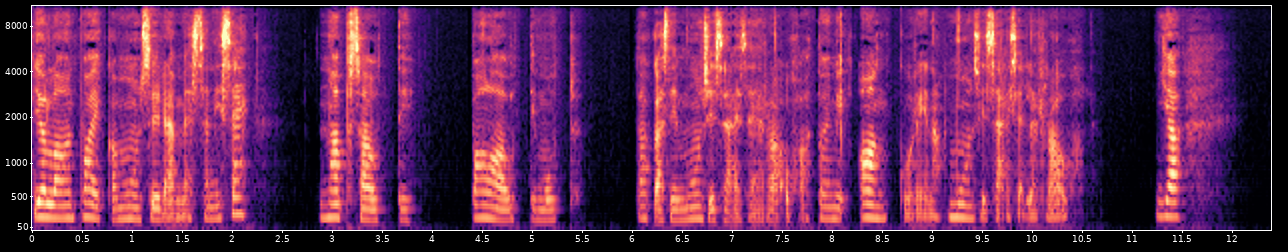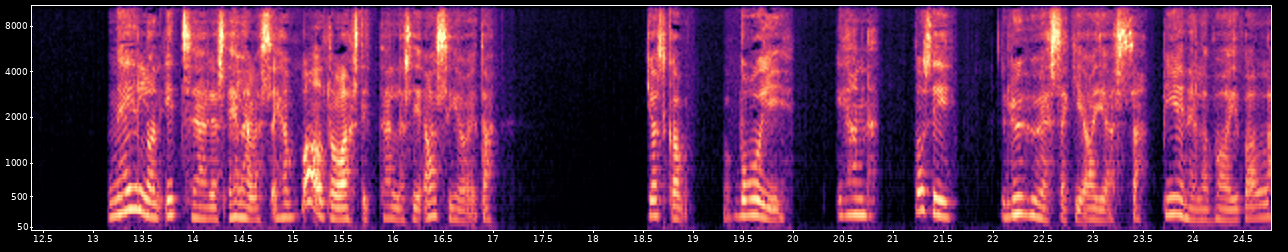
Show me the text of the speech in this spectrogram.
jolla on paikka mun sydämessä, niin se napsautti, palautti mut takaisin mun sisäiseen rauhaan, toimi ankkurina mun sisäiselle rauhalle. Ja meillä on itse asiassa elämässä ihan valtavasti tällaisia asioita, jotka voi ihan tosi lyhyessäkin ajassa, pienellä vaivalla,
